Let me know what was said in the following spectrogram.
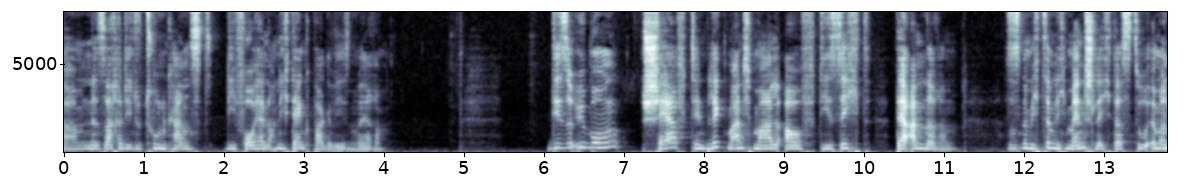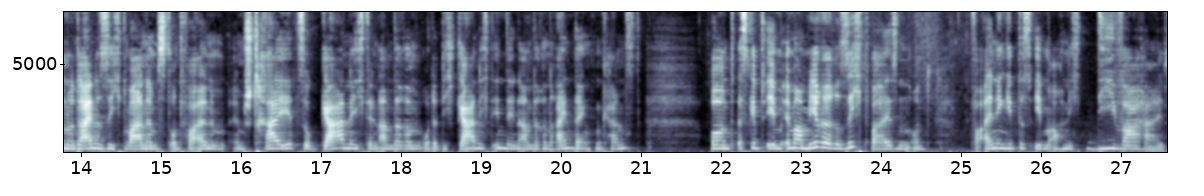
ähm, eine Sache, die du tun kannst, die vorher noch nicht denkbar gewesen wäre? Diese Übung schärft den Blick manchmal auf die Sicht der anderen. Es ist nämlich ziemlich menschlich, dass du immer nur deine Sicht wahrnimmst und vor allem im, Streit so gar nicht den anderen oder dich gar nicht in den anderen reindenken kannst. Und es gibt eben immer mehrere Sichtweisen und vor allen Dingen gibt es eben auch nicht die Wahrheit.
